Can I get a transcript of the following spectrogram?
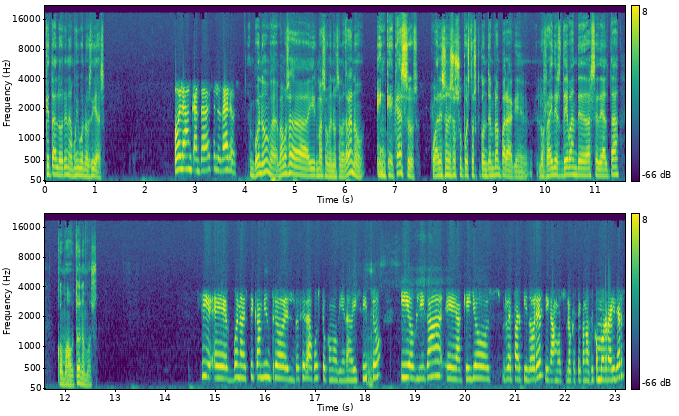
¿Qué tal, Lorena? Muy buenos días. Hola, encantada de saludaros. Bueno, vamos a ir más o menos al grano. ¿En qué casos? ¿Cuáles son esos supuestos que contemplan para que los riders deban de darse de alta como autónomos? Sí, eh, bueno, este cambio entró el 12 de agosto, como bien habéis dicho, y obliga eh, a aquellos repartidores, digamos lo que se conoce como riders,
